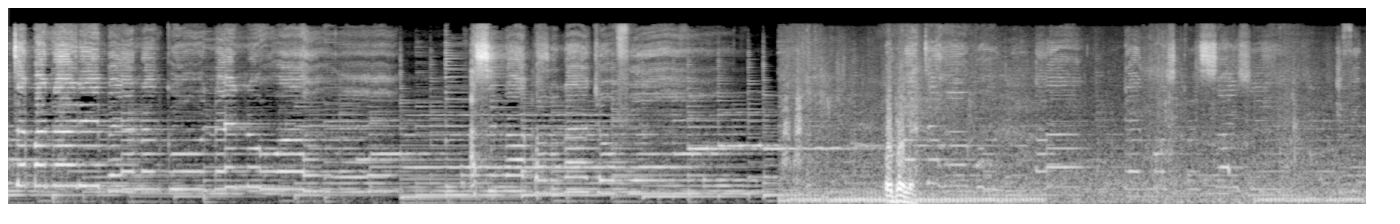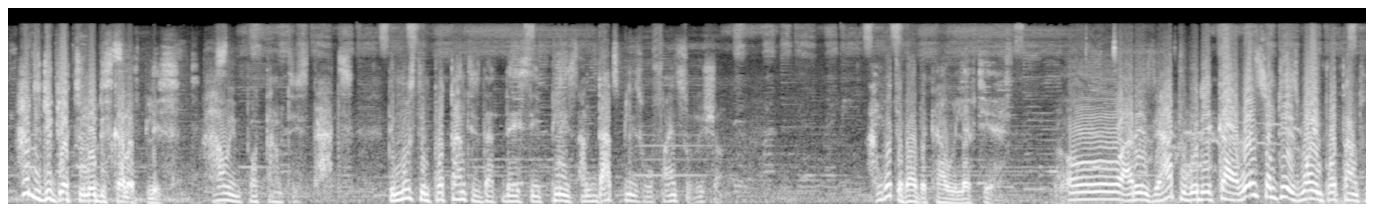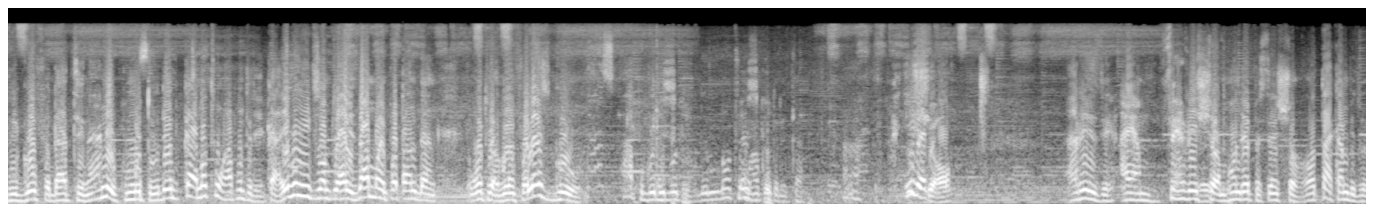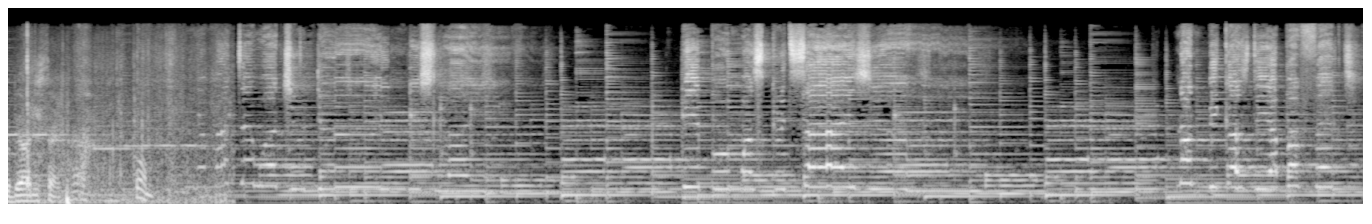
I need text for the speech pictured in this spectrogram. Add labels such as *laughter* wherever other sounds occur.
nwata gbanarị ibe ya na nkụ n'elu ụwa asị na akpalụ n'ajọ ọfịa Obele, how did you get to know this kind of place? How important is that? The most important is that there is a place and that place will find solution. And what about the car we left here? Oh, Arinze, they have to go the car. When something is more important, we go for that thing. And if motor, the car, nothing will happen to the car. Even if something is that more important than what we are going for, let's go. have to go the motor. Then nothing will happen to the car. Are you sure? Arinze, I am very sure. I'm 100% sure. Ota can be to the other side. Ah, come. what you do in this life people must criticize you not because they are perfect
